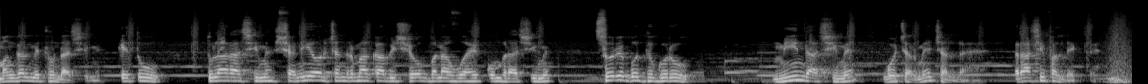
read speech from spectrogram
मंगल मिथुन राशि में केतु तुला राशि में शनि और चंद्रमा का विषयोग बना हुआ है कुंभ राशि में। सूर्य बुद्ध गुरु मीन राशि में गोचर में चल रहे हैं। राशिफल देखते हैं।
